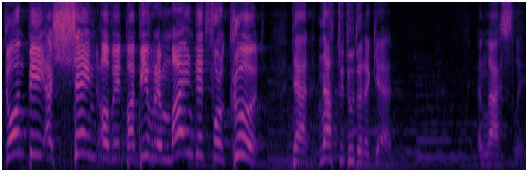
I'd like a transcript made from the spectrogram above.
Don't be ashamed of it, but be reminded for good that not to do that again. And lastly,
